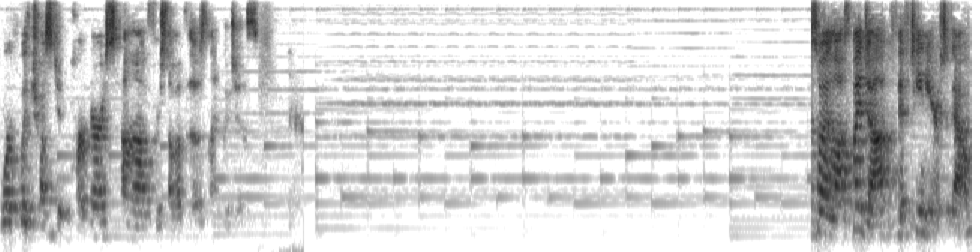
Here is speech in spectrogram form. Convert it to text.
work with trusted partners uh, for some of those languages. So I lost my job 15 years ago,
